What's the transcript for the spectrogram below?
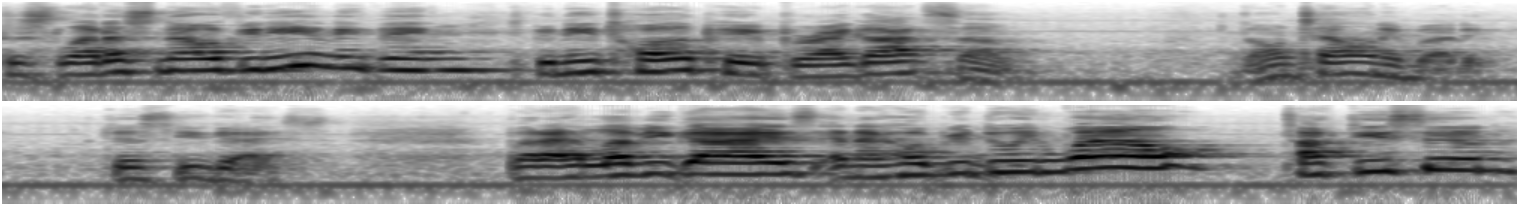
just let us know if you need anything. If you need toilet paper, I got some. Don't tell anybody, just you guys. But I love you guys and I hope you're doing well. Talk to you soon.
